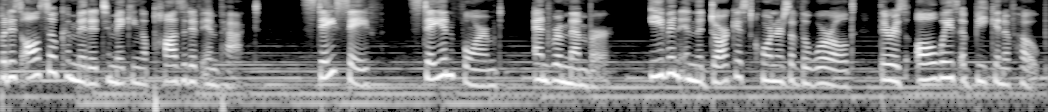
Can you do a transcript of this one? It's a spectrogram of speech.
but is also committed to making a positive impact. Stay safe, stay informed, and remember, even in the darkest corners of the world, there is always a beacon of hope.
